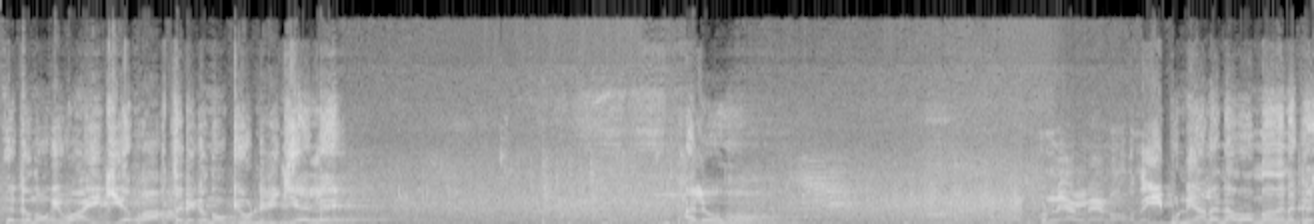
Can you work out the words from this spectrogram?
ഇതൊക്കെ നോക്കി വായിക്കുക പ്രാർത്ഥനയൊക്കെ നോക്കിക്കൊണ്ടിരിക്കുക അല്ലേ? ഹലോ? പുണ്യാളനെയാണോ പറഞ്ഞത് ഈ പുണ്യാളനാ തന്നത് നിനക്ക്?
